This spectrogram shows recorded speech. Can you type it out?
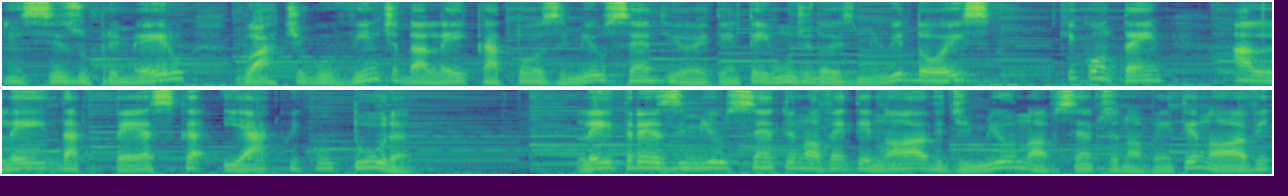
Inciso 1 do artigo 20 da Lei 14.181 de 2002, que contém a Lei da Pesca e Aquicultura. Lei 13.199 de 1999,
